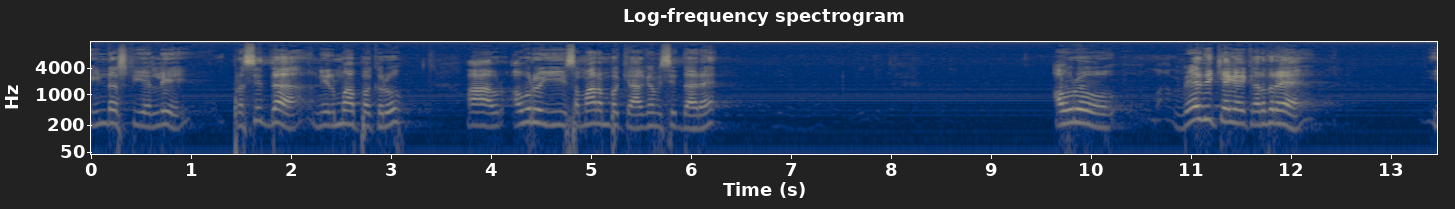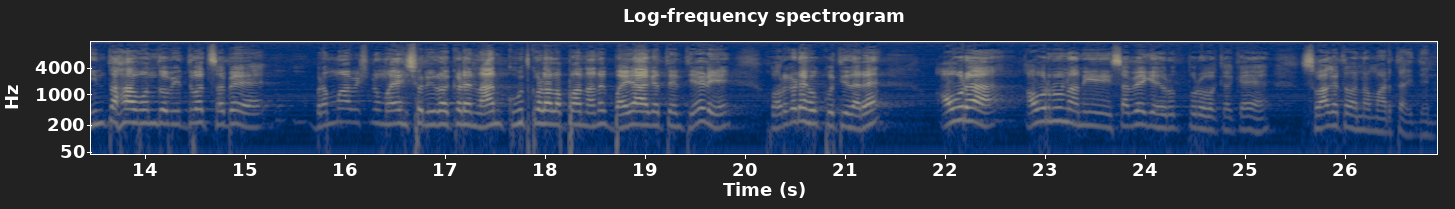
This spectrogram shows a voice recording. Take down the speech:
ಇಂಡಸ್ಟ್ರಿಯಲ್ಲಿ ಪ್ರಸಿದ್ಧ ನಿರ್ಮಾಪಕರು. ಅವರು ಈ ಸಮಾರಂಭಕ್ಕೆ ಆಗಮಿಸಿದ್ದಾರೆ. ಅವರು ವೇದಿಕೆಗೆ ಕರೆದ್ರೆ ಇಂತಹ ಒಂದು ವಿದ್ವತ್ ಸಭೆ ಬ್ರಹ್ಮ, ವಿಷ್ಣು, ಮಹೇಶ್ವರ್ ಇರೋ ಕಡೆ ನಾನು ಕೂತ್ಕೊಳ್ಳಲ್ಲಪ್ಪ, ನನಗೆ ಭಯ ಆಗತ್ತೆ ಅಂತ ಹೇಳಿ ಹೊರಗಡೆ ಹೋಗಿ ಕೂತಿದ್ದಾರೆ. ಅವರ, ಅವ್ರನ್ನೂ ನಾನು ಈ ಸಭೆಗೆ ಹೃತ್ಪೂರ್ವಕಕ್ಕೆ ಸ್ವಾಗತವನ್ನು ಮಾಡ್ತಾ ಇದ್ದೇನೆ.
